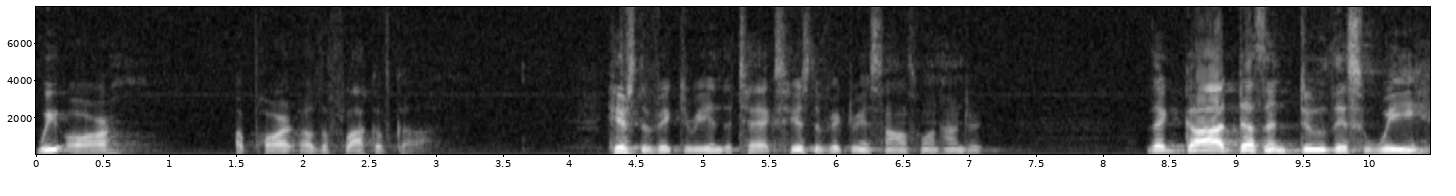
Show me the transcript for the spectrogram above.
We are a part of the flock of God. Here's the victory in the text. Here's the victory in Psalms 100. That God doesn't do this we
